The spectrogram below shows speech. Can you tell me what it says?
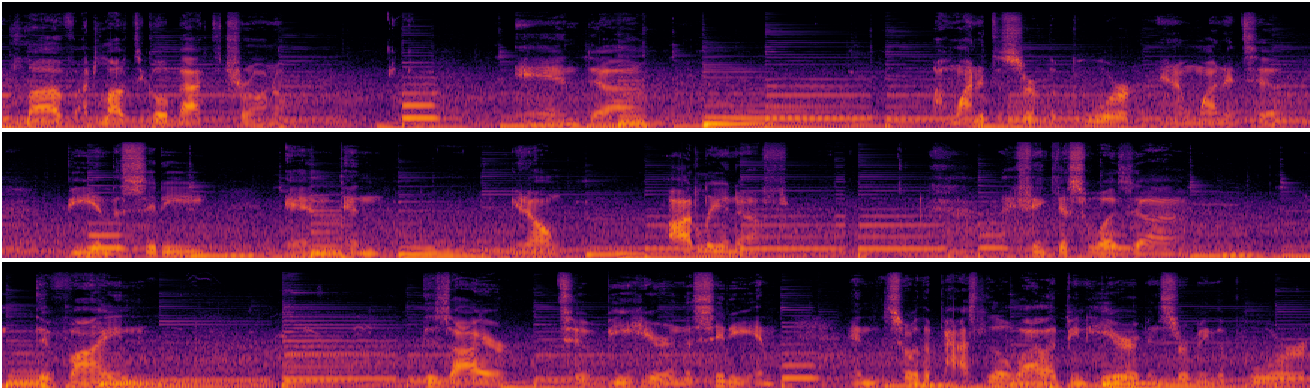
I'd love, I'd love to go back to Toronto, and uh, I wanted to serve the poor, and I wanted to be in the city, and and you know, oddly enough, I think this was. a divine desire to be here in the city. And and so the past little while I've been here I've been serving the poor.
